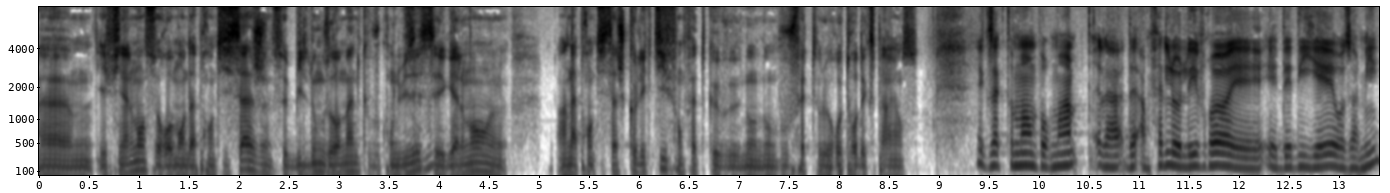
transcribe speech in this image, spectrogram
Euh, et finalement, ce roman d'apprentissage, ce Bildungsroman que vous conduisez, c'est également euh, un apprentissage collectif en fait que vous, dont, dont vous faites le retour d'expérience. Exactement, pour moi, la- de- en fait, le livre est, est dédié aux amis.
